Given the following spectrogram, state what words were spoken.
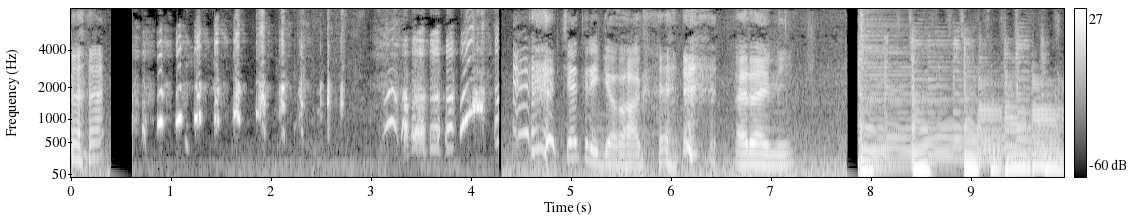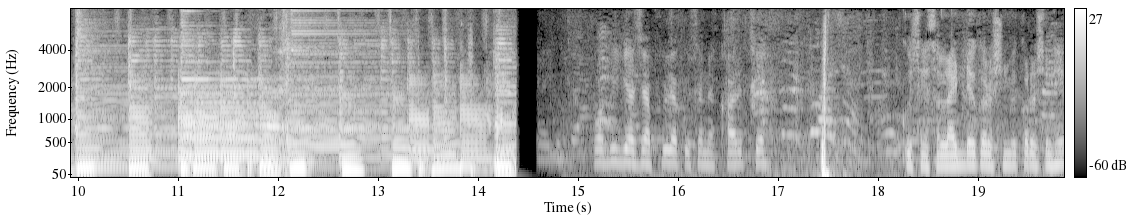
ચેતરી ગયો વાઘ. હરામી. ગયા છે ફૂલે કુશને ખર્ચે લીકું છે. સલાડ ડેકોરેશન ડેકોરેશન છે.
